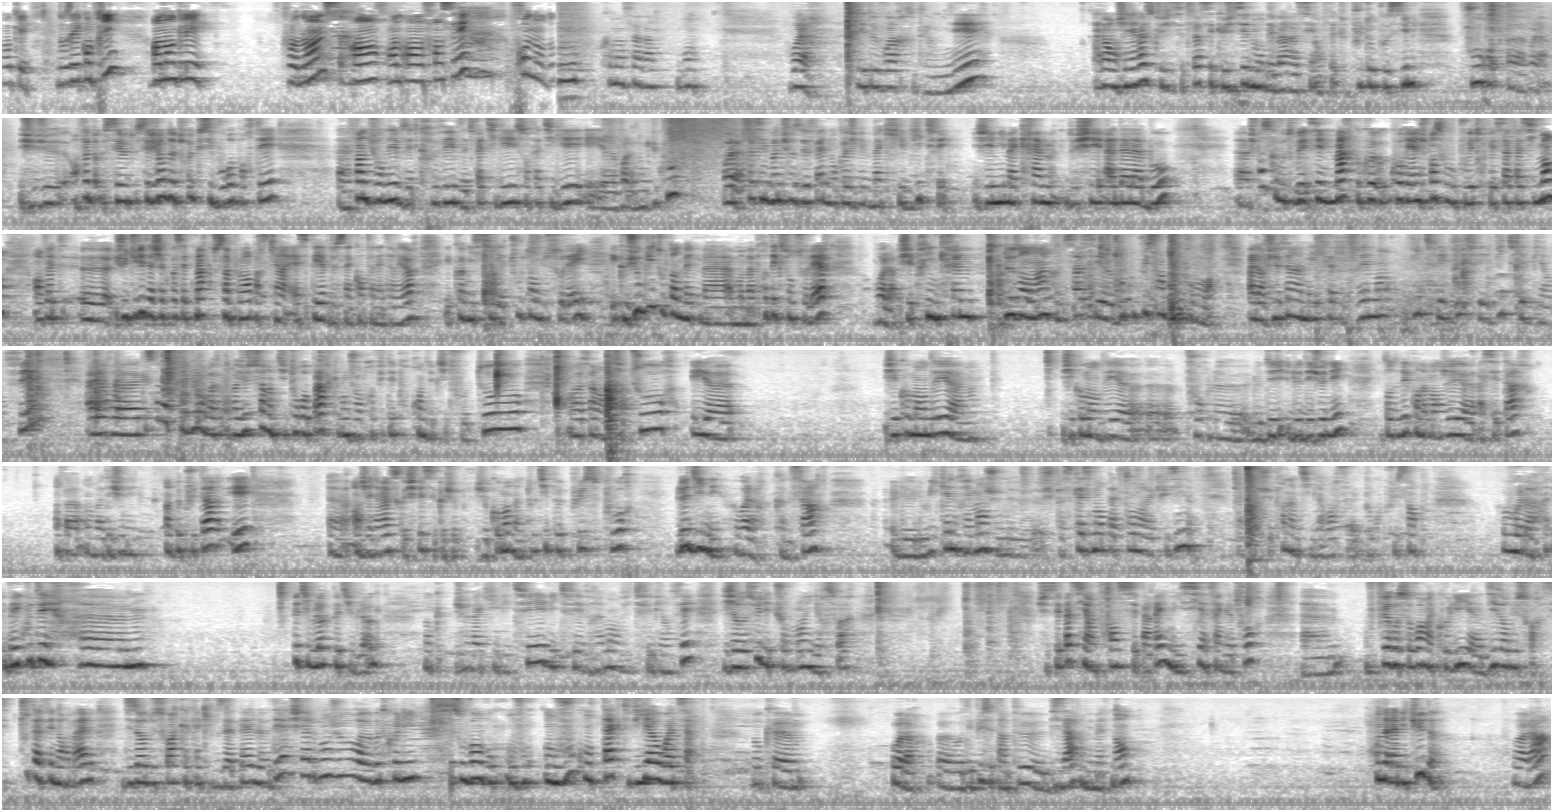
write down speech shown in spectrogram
Ok, donc vous avez compris En anglais, pronounce, en, en, français, pronom. Donc, comment ça va? Bon, voilà, les devoirs sont terminés. Alors en général, ce que j'essaie de faire, c'est que j'essaie de m'en débarrasser en fait le plus tôt possible pour, euh, voilà, je, en fait, c'est le genre de truc, si vous reportez, à la fin de journée, vous êtes crevé, vous êtes fatigué, ils sont fatigués, et euh, voilà, donc du coup, voilà, ça c'est une bonne chose de faite, donc là je vais me maquiller vite fait. J'ai mis ma crème de chez Adalabo, euh, je pense que vous trouvez, c'est une marque co- coréenne, je pense que vous pouvez trouver ça facilement. En fait, euh, j'utilise à chaque fois cette marque tout simplement parce qu'il y a un SPF de 50 à l'intérieur. Et comme ici, il y a tout le temps du soleil et que j'oublie tout le temps de mettre ma, protection solaire, voilà, j'ai pris une crème deux en un, comme ça c'est euh, beaucoup plus simple pour moi. Alors, je vais faire un make-up vraiment vite fait, vite fait, vite fait, bien fait. Alors, qu'est-ce qu'on a prévu? On va, on va juste faire un petit tour au parc, donc je vais en profiter pour prendre des petites photos. On va faire un petit tour et j'ai commandé... j'ai commandé euh, euh, pour le, le dé- le déjeuner, étant donné qu'on a mangé euh, assez tard, on va, déjeuner un peu plus tard et en général ce que je fais c'est que je, commande un tout petit peu plus pour le dîner, voilà, comme ça. Le, week-end vraiment je ne passe quasiment pas de temps dans la cuisine. Je vais prendre un petit miroir, ça va être beaucoup plus simple. Voilà, et ben écoutez, euh, petit vlog, petit vlog. Donc je me maquille vite fait, vite fait, vraiment vite fait, bien fait. J'ai reçu des turbans hier soir. Je ne sais pas si en France c'est pareil, mais ici à Singapour, euh, vous pouvez recevoir un colis à 10h du soir. C'est tout à fait normal. 10h du soir, quelqu'un qui vous appelle DHL, bonjour, euh, votre colis. Souvent, on vous, on on contacte via WhatsApp. Donc euh, voilà, Euh, au début c'était un peu bizarre, mais maintenant, on a l'habitude. Voilà.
